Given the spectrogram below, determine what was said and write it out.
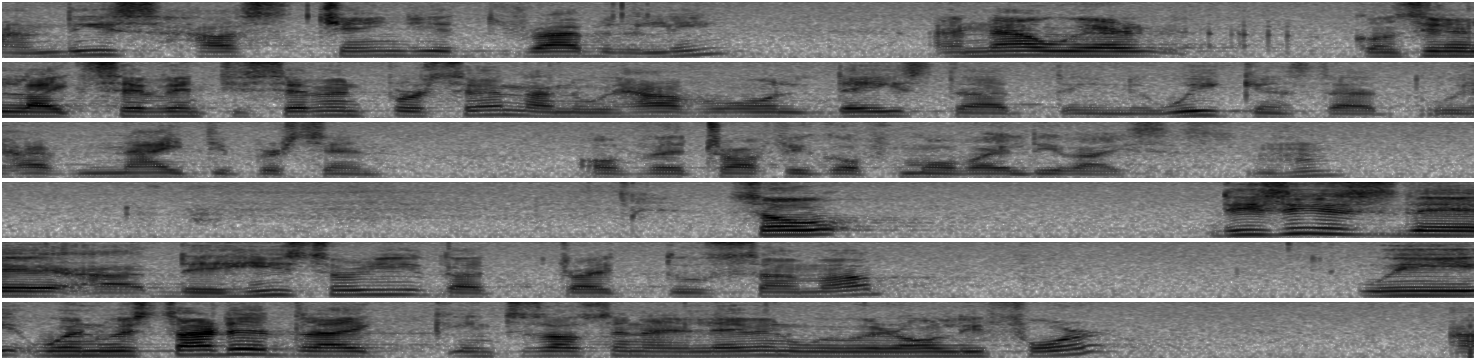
and this has changed rapidly. And now we are considering like 77%, and we have all days that in the weekends that we have 90% of the traffic of mobile devices. Mhm. So this is the, uh, the history that tried to sum up. We when we started like in 2011 we were only four uh,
